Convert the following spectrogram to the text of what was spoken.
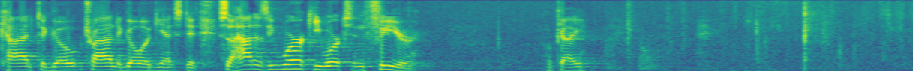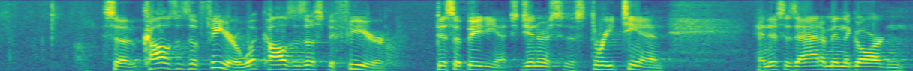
to go, trying to go against it. So how does he work? He works in fear. Okay? So causes of fear. What causes us to fear? Disobedience. Genesis 3:10. And this is Adam in the garden.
